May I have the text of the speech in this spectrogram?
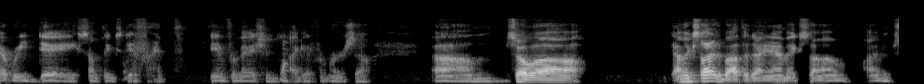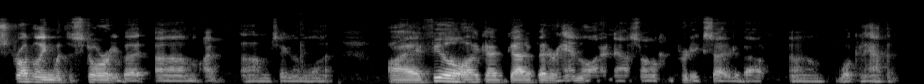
every day something's different. The information I get from her. So um, so uh, I'm excited about the dynamics. Um, I'm struggling with the story, but um, I'm, I'm saying on a lot. I feel like I've got a better handle on it now, so I'm pretty excited about um, what can happen.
